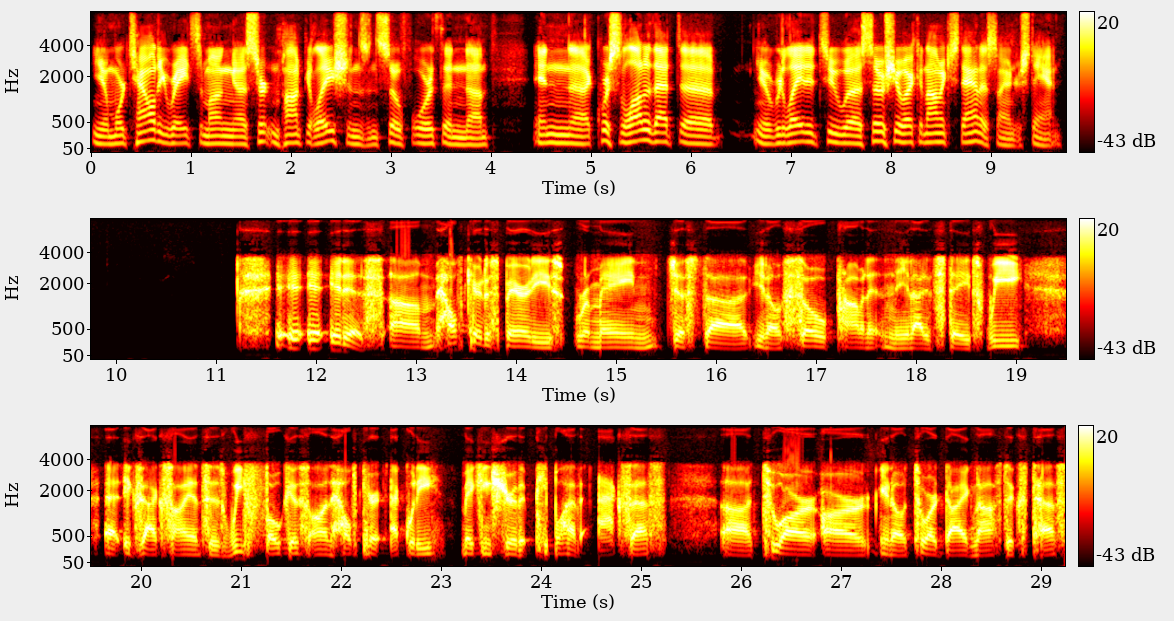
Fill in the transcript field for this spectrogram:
you know mortality rates among uh, certain populations and so forth, and um, and of course a lot of that you know related to socioeconomic status. I understand. It, it, it is. Um, healthcare disparities remain just, uh, you know, so prominent in the United States. We at Exact Sciences, we focus on healthcare equity, making sure that people have access uh, to our, our, you know, to our diagnostics tests.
